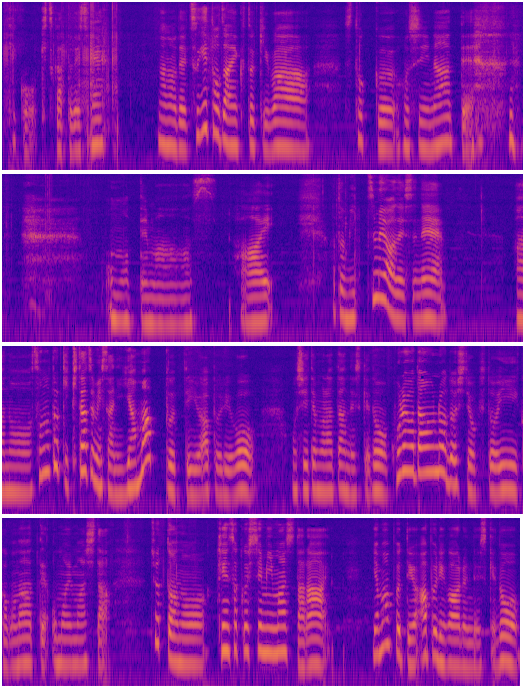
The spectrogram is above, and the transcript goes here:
結構きつかったですね。なので次登山行く時はストック欲しいなって 思ってます。はい。あと3つ目はですねあのその時北住さんにヤマップっていうアプリを教えてもらったんですけどこれをダウンロードしておくといいかもなって思いました。ちょっとあの検索してみましたらヤマップっていうアプリがあるんですけど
